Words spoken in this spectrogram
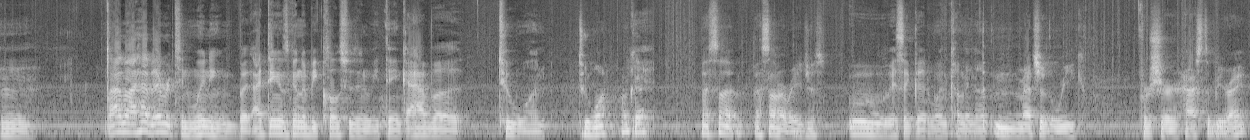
I don't know. I have Everton winning, but I think it's going to be closer than we think. I have a two-one. 2-1. Okay. Yeah. That's not that's not outrageous. Ooh, it's a good one coming up. Mm, Match of the week for sure has to be, right?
